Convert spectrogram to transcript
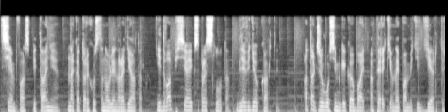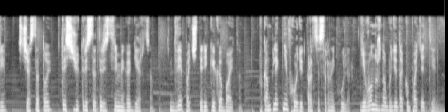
7 фаз питания, на которых установлен радиатор, и 2 PCI Express слота для видеокарты, а также 8 гигабайт оперативной памяти DDR3 с частотой 1333 МГц, 2 по 4 гигабайта. В комплект не входит процессорный кулер, его нужно будет докупать отдельно.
